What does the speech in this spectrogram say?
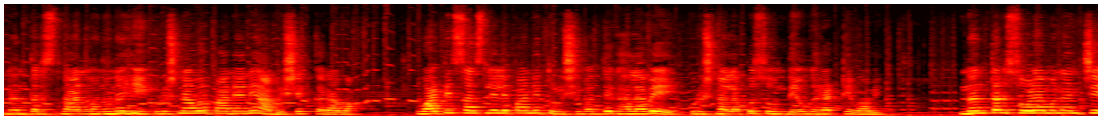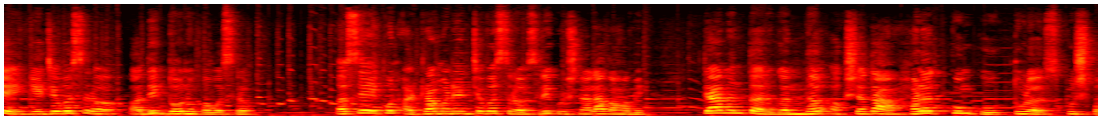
नंतर स्नान म्हणूनही कृष्णावर पाण्याने अभिषेक करावा. वाटीत साचलेले पाणी तुळशीमध्ये घालावे. कृष्णाला पुसून देवघरात ठेवावे. नंतर सोळा मनांचे गेजे वस्त्र अधिक दोन उपवस्त्र. असे एकूण अठरा मण्यांचे वस्त्र श्रीकृष्णाला वाहावे. त्यानंतर गंध अक्षदा हळद कुंकू तुळस पुष्प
